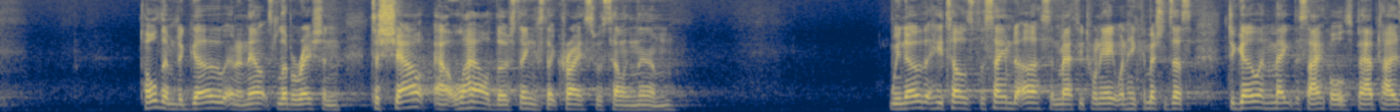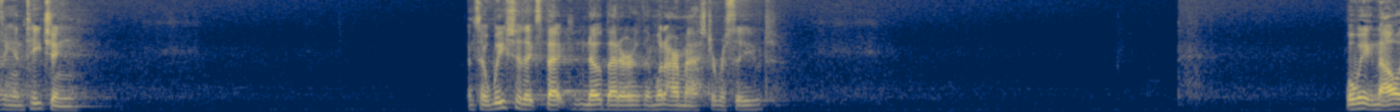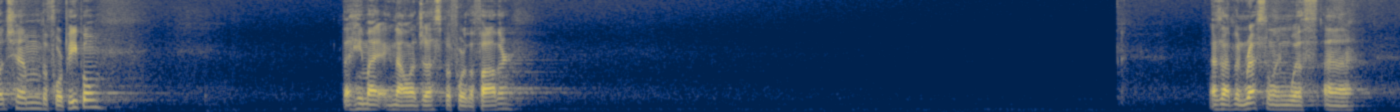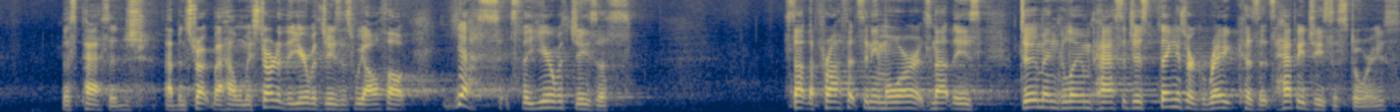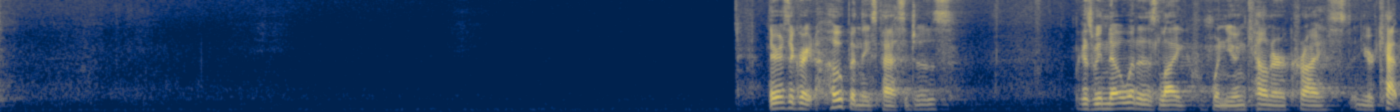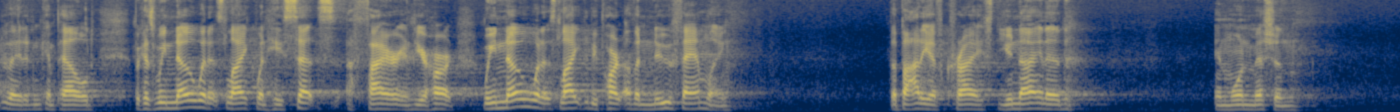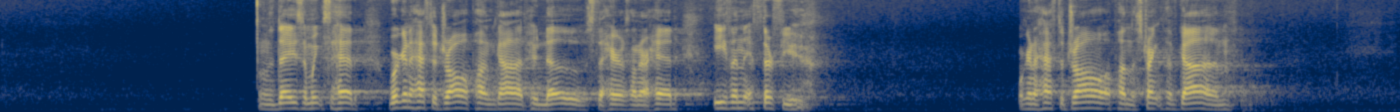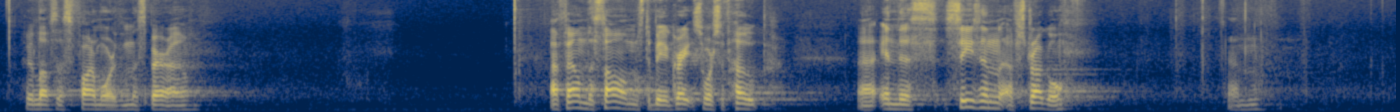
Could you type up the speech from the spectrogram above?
told them to go and announce liberation, to shout out loud those things that Christ was telling them. We know that he tells the same to us in Matthew 28 when he commissions us to go and make disciples, baptizing and teaching. And so we should expect no better than what our master received. Will we acknowledge him before people? That he might acknowledge us before the Father? as I've been wrestling with uh, this passage, I've been struck by how when we started the year with Jesus, we all thought, yes, it's the year with Jesus. It's not the prophets anymore. It's not these doom and gloom passages. Things are great because it's happy Jesus stories. There is a great hope in these passages because we know what it is like when you encounter Christ and you're captivated and compelled. Because we know what it's like when He sets a fire into your heart. We know what it's like to be part of a new family, the body of Christ, united in one mission. In the days and weeks ahead, we're going to have to draw upon God who knows the hairs on our head, even if they're few. We're going to have to draw upon the strength of God who loves us far more than the sparrow. I found the Psalms to be a great source of hope uh, in this season of struggle um,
